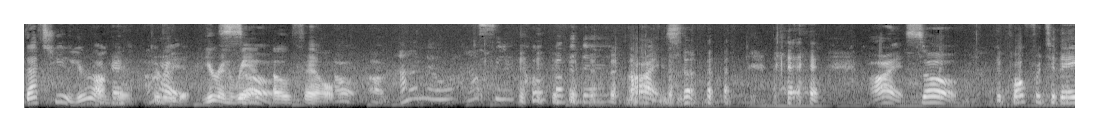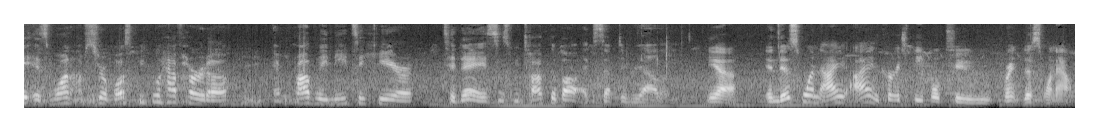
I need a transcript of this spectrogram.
That's you. You're on Okay, here to all read right. it. You're in So- red. Oh, Phil. Oh, oh, I know. I'll see a quote for the day. All right. So, all right. So the quote for today is one I'm sure most people have heard of and probably need to hear today, since we talked about accepted reality. Yeah. And this one, I, I encourage people to print this one out.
